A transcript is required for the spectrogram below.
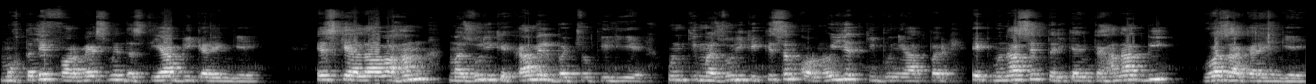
مختلف فارمیٹس میں دستیاب بھی کریں گے۔ اس کے علاوہ ہم مزوری کے کامل بچوں کے لیے ان کی مزوری کی قسم اور نوعیت کی بنیاد پر ایک مناسب طریقہ امتحانات بھی وضع کریں گے۔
